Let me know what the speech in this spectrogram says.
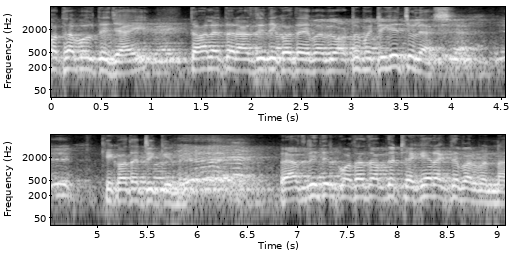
কথা বলতে যাই, তাহলে তো রাজনীতি কথা এভাবে অটোমেটিকই চলে আসে। কি কথা ঠিক কিনা রাজনীতির কথা তো আপনি ঠেকে রাখতে পারবেন না,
